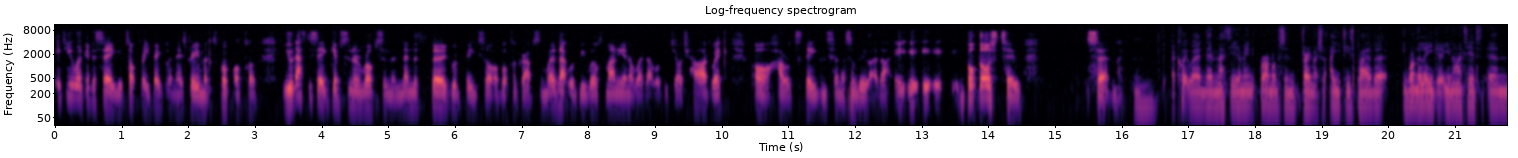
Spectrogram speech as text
if you were going to say your top three people in the history of Manchester Football Club, you'd have to say Gibson and Robson, and then the third would be sort of up for grabs, and whether that would be Wilf Mannion or whether that would be George Hardwick or Harold Stevenson or somebody like that. It, it, it, it- but those two, certainly. a quick word then, Matthew. I mean, Brian Robson, very much an 80s player, but he won the league at United. Um,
